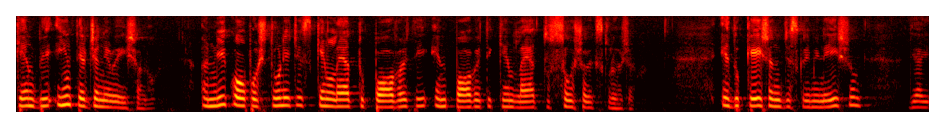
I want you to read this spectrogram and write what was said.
can be intergenerational. Unequal opportunities can lead to poverty, and poverty can lead to social exclusion. Education discrimination, the,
